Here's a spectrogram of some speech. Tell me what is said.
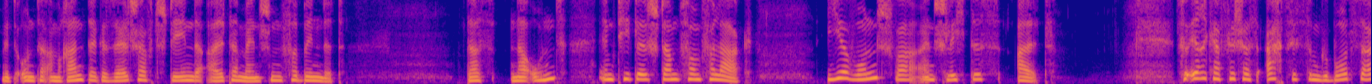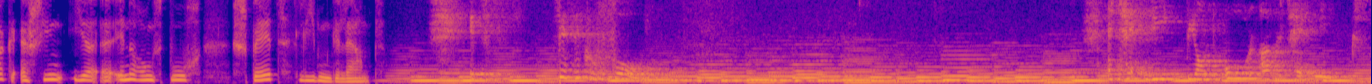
mitunter am Rand der Gesellschaft stehender alter Menschen verbindet. Das Na und im Titel stammt vom Verlag. Ihr Wunsch war ein schlichtes Alt. Zu Erika Fischers 80. Geburtstag erschien ihr Erinnerungsbuch Spät lieben gelernt. It's physical form. Beyond all other techniques.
